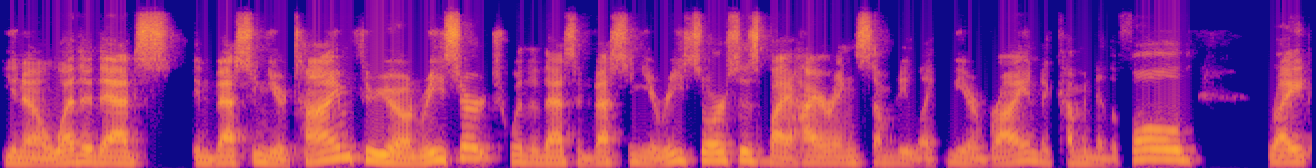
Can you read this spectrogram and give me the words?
you know whether that's investing your time through your own research whether that's investing your resources by hiring somebody like me or brian to come into the fold right?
